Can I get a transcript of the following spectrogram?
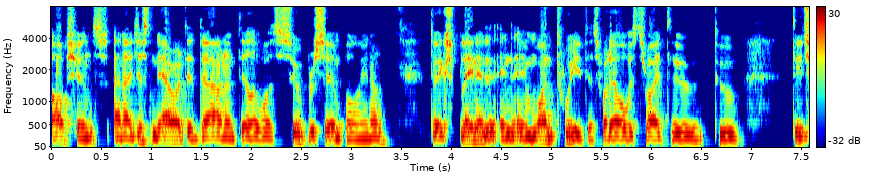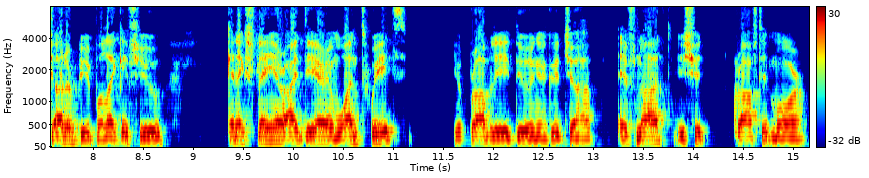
options, and I just narrowed it down until it was super simple. You know, to explain it in, in one tweet. That's what I always try to to teach other people. Like if you can explain your idea in one tweet, you're probably doing a good job. If not, you should craft it more.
